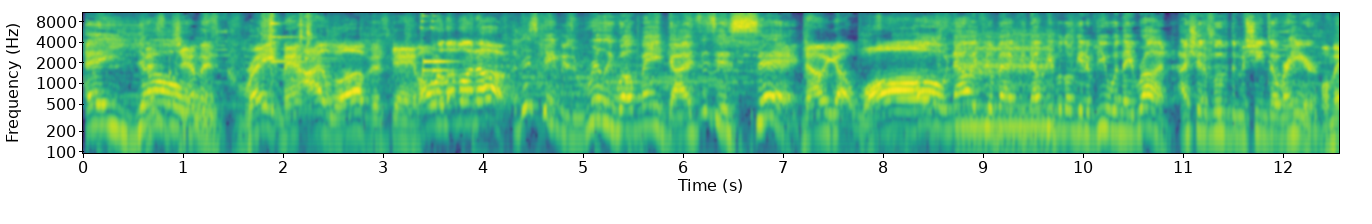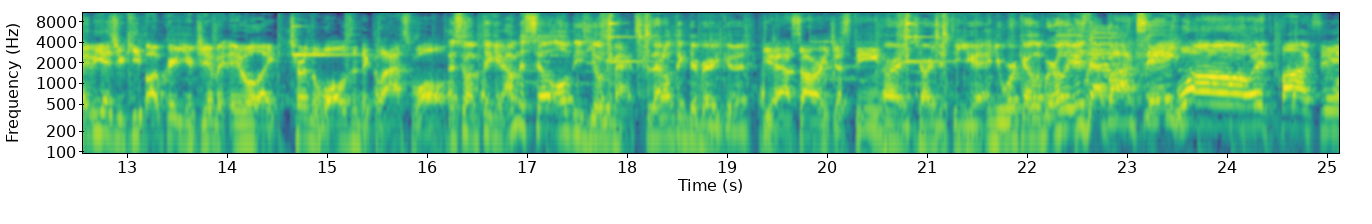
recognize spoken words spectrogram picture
Hey yo. This gym is great, man. I love this game. Oh, we're leveling up. This game is really well made, guys. This is sick. Now we got walls. Oh, now I feel bad because now people don't get a view when they run. I should have moved the machines over here. Well, maybe as you keep upgrading your gym, it, it will like turn the walls into glass walls. That's what I'm thinking. I'm gonna sell all these yoga mats because I don't think they're very good. Yeah, sorry, Justine. All right, sorry, Justine. You and you work out a little bit earlier. Is that boxy? Whoa, it's boxy.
